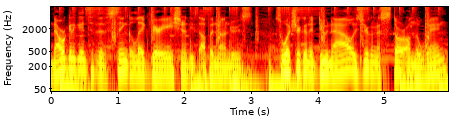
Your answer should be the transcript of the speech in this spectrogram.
Now we're to get into the single leg variation of these up and unders. So what you're to do now is you're to start on the wing.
